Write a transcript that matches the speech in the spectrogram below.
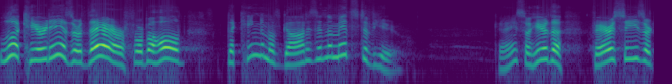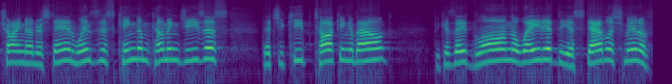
Look, here it is, or there, for behold, the kingdom of God is in the midst of you. Okay, so here the Pharisees are trying to understand when's this kingdom coming, Jesus, that you keep talking about? Because they'd long awaited the establishment of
